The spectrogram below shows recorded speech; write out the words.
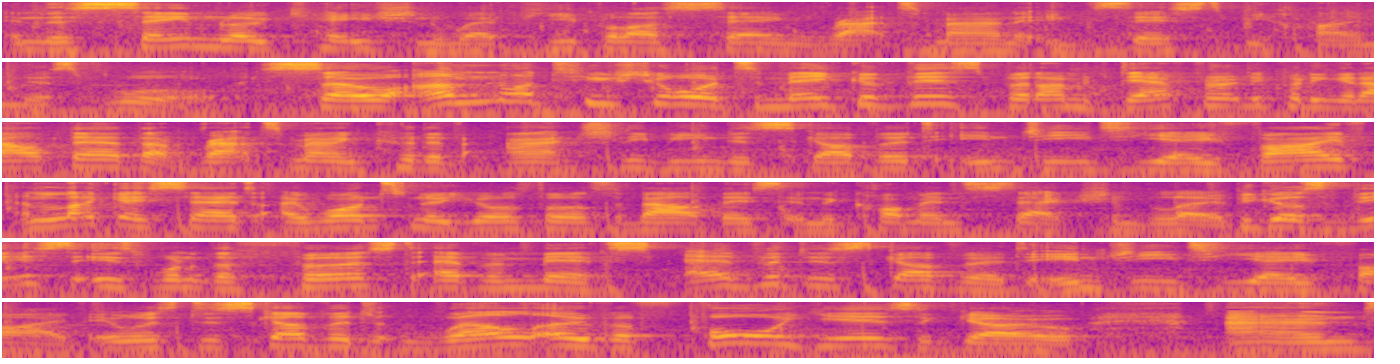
in the same location where people are saying Ratman exists behind this wall. So, I'm not too sure what to make of this, but I'm definitely putting it out there that Ratman could have actually been discovered in GTA 5. And like I said, I want to know your thoughts about this in the comments section below, because this is one of the first ever myths ever discovered in GTA 5. It was discovered well over four years ago, and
